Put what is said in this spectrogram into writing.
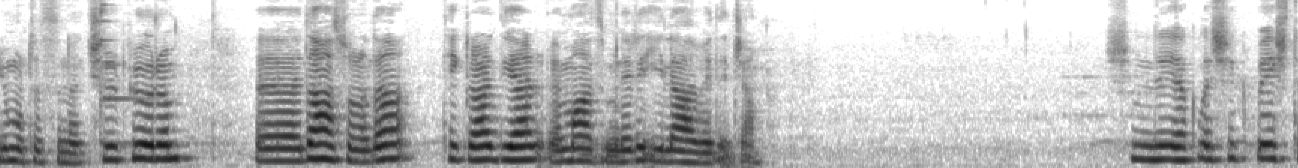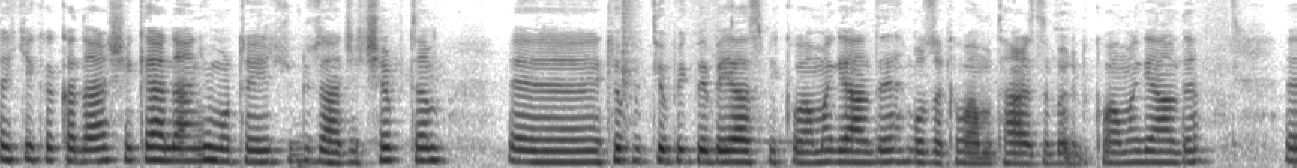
yumurtasını çırpıyorum. E, daha sonra da tekrar diğer e, malzemeleri ilave edeceğim. Şimdi yaklaşık 5 dakika kadar şekerden yumurtayı güzelce çırptım. Ee, köpük köpük ve beyaz bir kıvama geldi. Boza kıvamı tarzı böyle bir kıvama geldi. Ee,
